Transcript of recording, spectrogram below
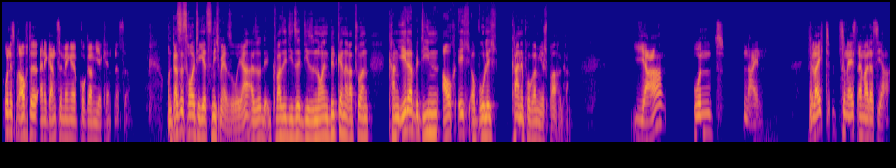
Und es brauchte eine ganze Menge Programmierkenntnisse. Und das ist heute jetzt nicht mehr so, ja? Also quasi diese, diese neuen Bildgeneratoren kann jeder bedienen, auch ich, obwohl ich keine Programmiersprache kann. Ja und nein. Vielleicht zunächst einmal das Ja.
